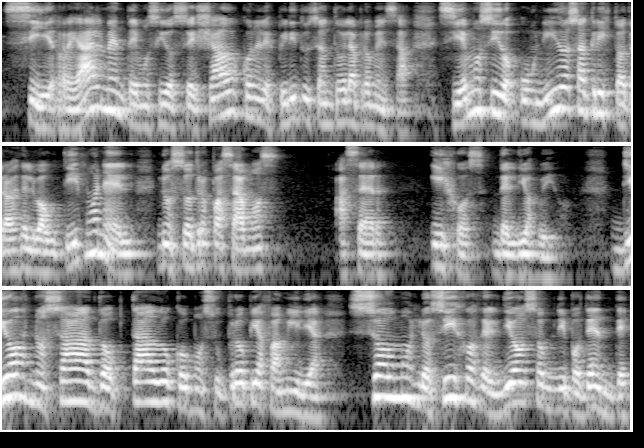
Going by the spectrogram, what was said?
Si realmente hemos sido sellados con el Espíritu Santo de la promesa, si hemos sido unidos a Cristo a través del bautismo en Él, nosotros pasamos a ser hijos del Dios vivo. Dios nos ha adoptado como su propia familia. Somos los hijos del Dios omnipotente.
